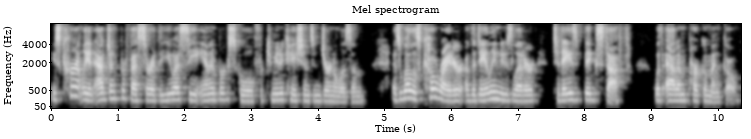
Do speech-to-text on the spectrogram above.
He's currently an adjunct professor at the USC Annenberg School for Communications and Journalism, as well as co writer of the daily newsletter Today's Big Stuff with Adam Parkhomenko.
